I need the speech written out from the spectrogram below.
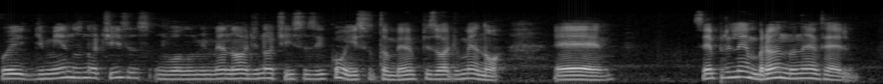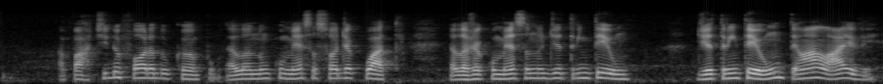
foi de menos notícias, um volume menor de notícias e com isso também um episódio menor. É, sempre lembrando, né, velho? A partida fora do campo, ela não começa só dia 4. Ela já começa no dia 31. Dia 31 tem uma live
